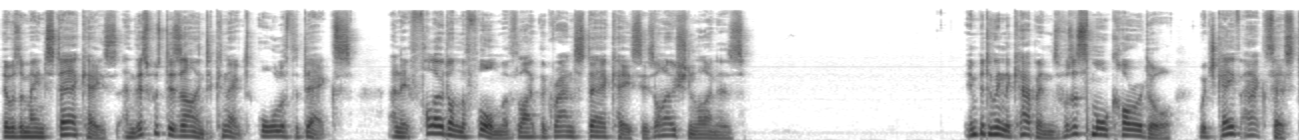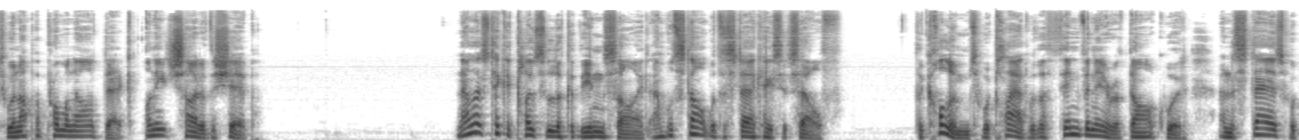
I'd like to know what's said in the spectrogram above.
There was a main staircase and this was designed to connect all of the decks and it followed on the form of like the grand staircases on ocean liners. In between the cabins was a small corridor which gave access to an upper promenade deck on each side of the ship. Now let's take a closer look at the inside and we'll start with the staircase itself. The columns were clad with a thin veneer of dark wood and the stairs were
